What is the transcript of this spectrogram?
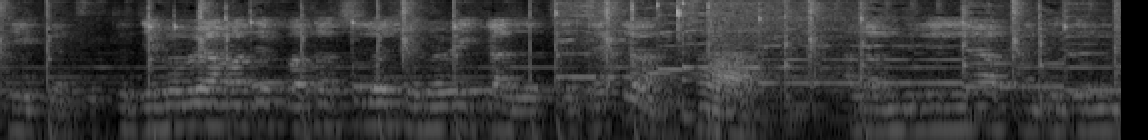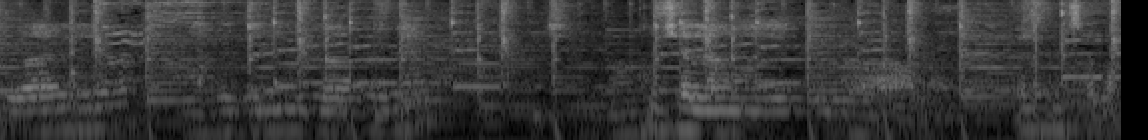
ঠিক আছে তো যেভাবে আমাদের কথা ছিল সেভাবেই কাজ হচ্ছে তাই তো? হ্যাঁ। আলহামদুলিল্লাহ আপনাদের জন্য দোয়া রইল আমাদের জন্য দোয়া করবেন। ইনশাল্লাহ। আসসালামু আলাইকুম ওয়ালাইকুম সালাম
